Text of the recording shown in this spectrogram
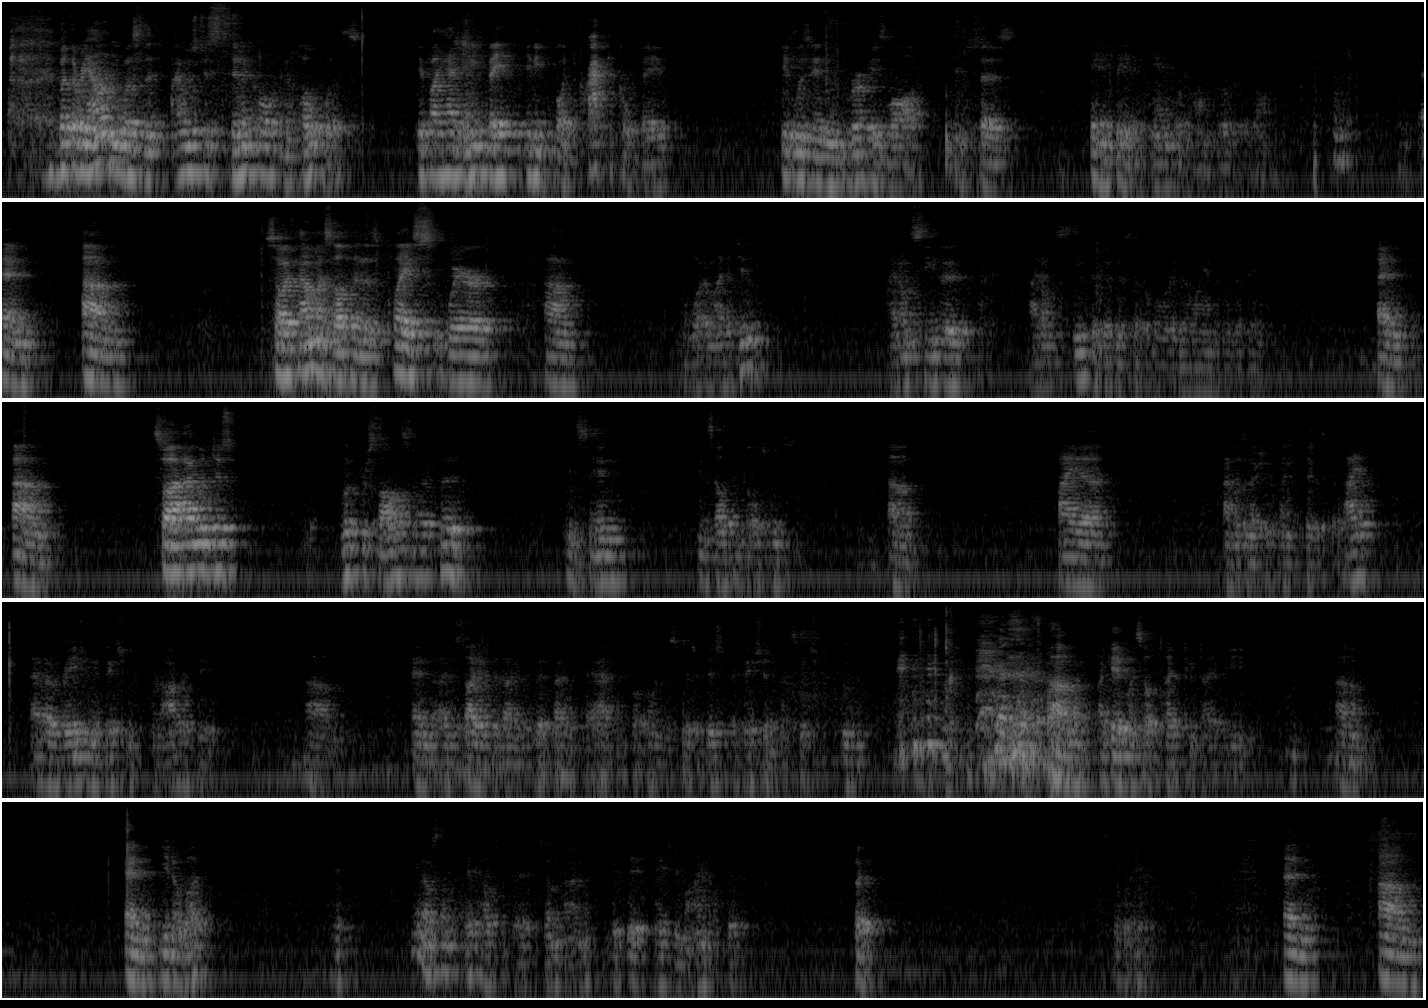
but the reality was that I was just cynical and hopeless. If I had any faith, any like practical faith, it was in Murphy's Law, which says anything that can go wrong will go wrong. And um, so I found myself in this place where, um, what am I to do? I don't see the, I don't see the goodness of the Lord in the land of the living. And um, so I, I would just look for solace where I could, in sin, in self-indulgence. Um, I, uh, I wasn't actually planning to say this, but I had a raging addiction to pornography. Um, and I decided that I, that that was bad, so I wanted to switch addiction, addiction, I switched to food. Um, I gave myself type two diabetes. Um, and you know what? It, you know, some, it helps a bit sometimes. It, it takes your mind off it. But it's still there. And um,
